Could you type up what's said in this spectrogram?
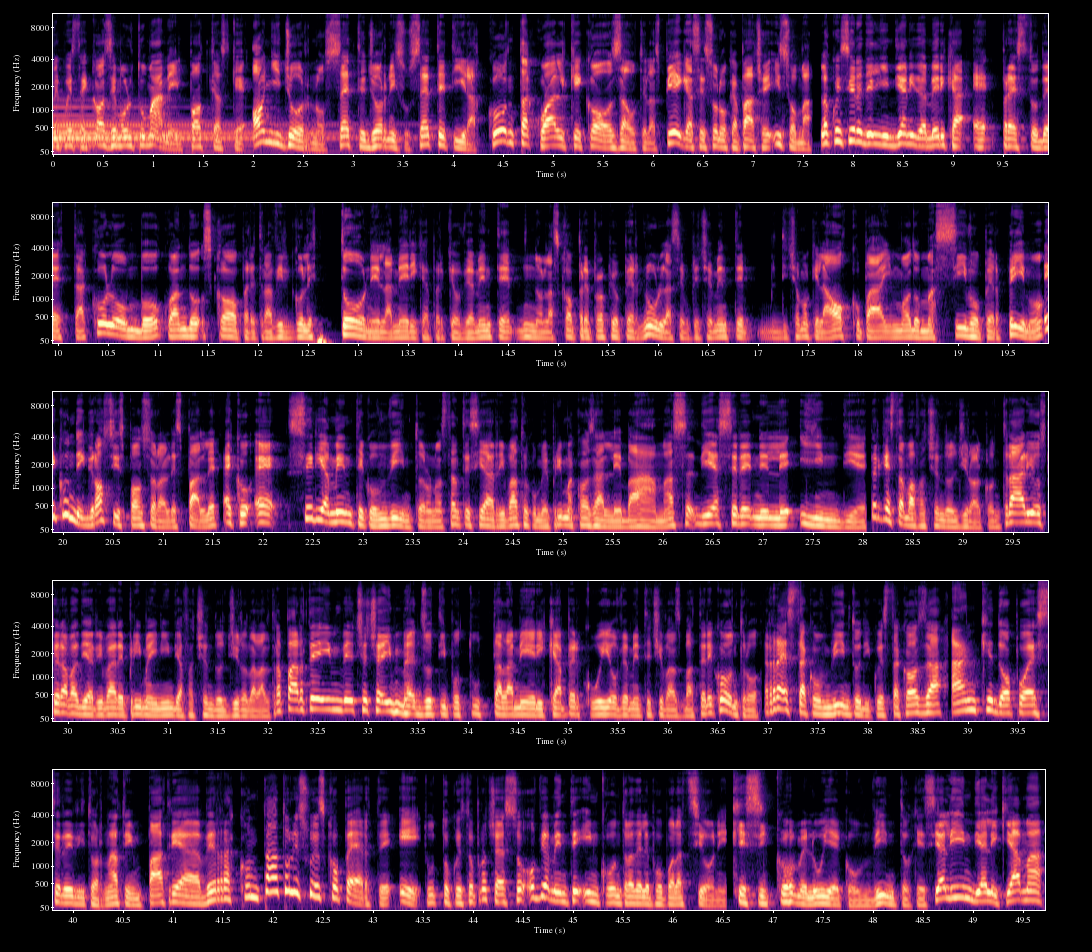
E questa è Cose Molto Umane, il podcast che ogni giorno, sette giorni su sette, ti racconta qualche cosa o te la spiega se sono capace. Insomma, la questione degli indiani d'America è presto detta. Colombo, quando scopre, tra virgolettone, l'America, perché ovviamente non la scopre proprio per nulla, semplicemente diciamo che la occupa in modo massivo per primo, e con dei grossi sponsor alle spalle, ecco, è seriamente convinto, nonostante sia arrivato come prima cosa alle Bahamas, di essere nelle Indie, perché stava facendo il giro al contrario, sperava di arrivare prima in India facendo il giro dall'altra parte e invece c'è in mezzo tipo tutta l'America, per cui ovviamente ci va a sbattere contro. Resta convinto di questa cosa anche dopo essere ritornato in patria e aver raccontato le sue scoperte e tutto questo processo ovviamente incontra delle popolazioni che siccome lui è convinto che sia l'India li chiama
